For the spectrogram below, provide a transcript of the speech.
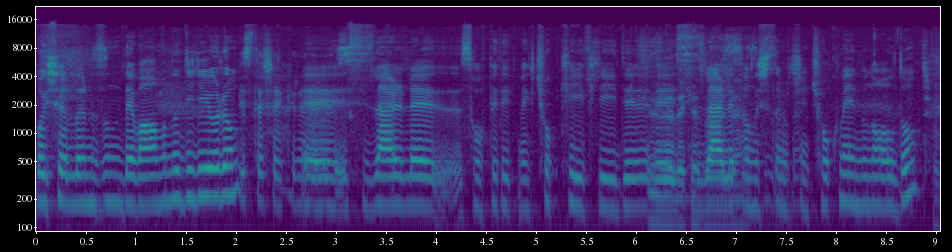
Başarılarınızın devamını diliyorum. Biz teşekkür Ee, ederiz. sizlerle sohbet etmek çok keyifliydi Sizle ve sizlerle öyle. tanıştığım için çok memnun oldum. Çok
